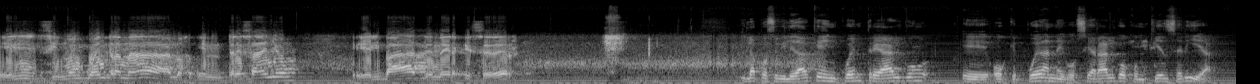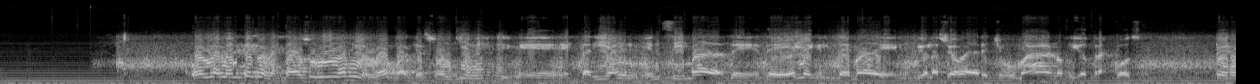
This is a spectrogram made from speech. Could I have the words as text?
Él, si no encuentra nada en tres años, él va a tener que ceder. ¿Y la posibilidad que encuentre algo eh, o que pueda negociar algo con quién sería? obviamente con Estados Unidos y Son quienes eh, estarían encima de, él en el tema de violación a derechos humanos y otras cosas. Pero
